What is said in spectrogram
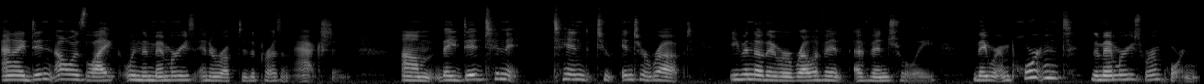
And I didn't always like when the memories interrupted the present action. Um, they did tend, tend to interrupt, even though they were relevant eventually. They were important, the memories were important,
